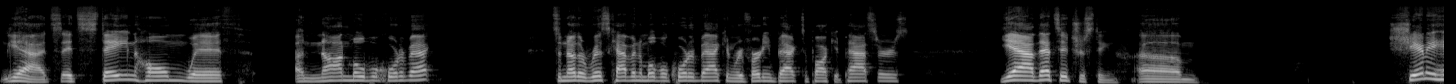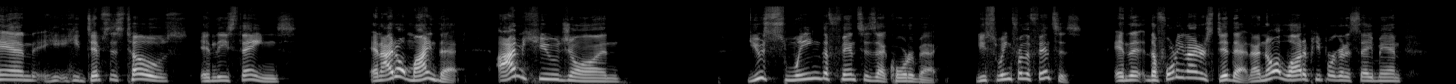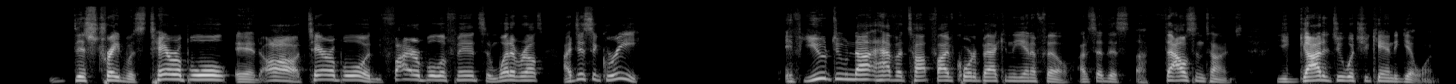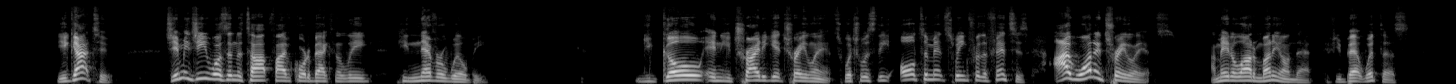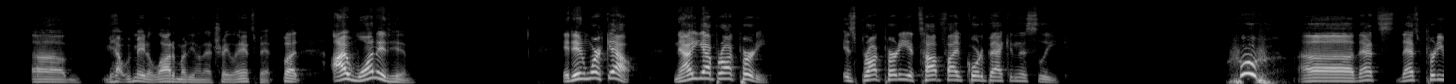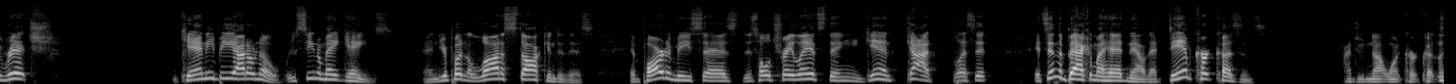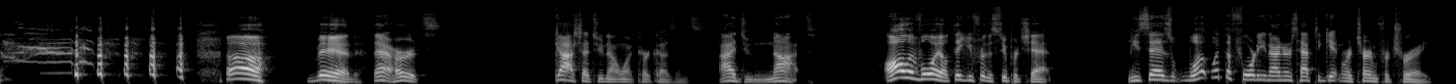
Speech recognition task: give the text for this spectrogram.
Yeah, it's it's staying home with a non-mobile quarterback. It's another risk having a mobile quarterback and reverting back to pocket passers. Yeah, that's interesting. Um Shanahan he he dips his toes in these things and I don't mind that. I'm huge on you swing the fences at quarterback. You swing for the fences. And the, the 49ers did that. And I know a lot of people are going to say, man, this trade was terrible and oh, terrible and fireable offense and whatever else. I disagree. If you do not have a top five quarterback in the NFL, I've said this a thousand times, you got to do what you can to get one. You got to. Jimmy G wasn't a top five quarterback in the league. He never will be. You go and you try to get Trey Lance, which was the ultimate swing for the fences. I wanted Trey Lance. I made a lot of money on that. If you bet with us, um, yeah, we made a lot of money on that Trey Lance bet, but I wanted him. It didn't work out. Now you got Brock Purdy. Is Brock Purdy a top five quarterback in this league? Whew. Uh, that's that's pretty rich. Can he be? I don't know. We've seen him eight games, and you're putting a lot of stock into this. And part of me says this whole Trey Lance thing again. God bless it. It's in the back of my head now. That damn Kirk Cousins. I do not want Kirk Cousins. oh man, that hurts. Gosh, I do not want Kirk Cousins. I do not. Olive Oil, thank you for the super chat. He says, What would the 49ers have to get in return for Trey?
